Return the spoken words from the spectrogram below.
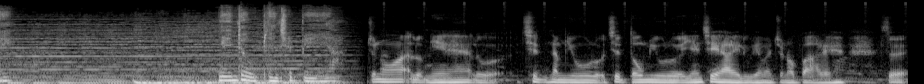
လေ မင်းတို့ပြန်ချစ်ပေးရကျွန်တော်ကအဲ့လိုအမြဲတမ်းအဲ့လိုအချစ်နှစ်မျိုးလို့အချစ်သုံးမျိုးလို့အရင်ချစ်ရတဲ့လူတွေမှာကျွန်တော်ပါတယ်ဆိုတော့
